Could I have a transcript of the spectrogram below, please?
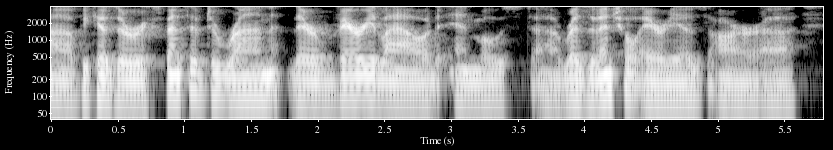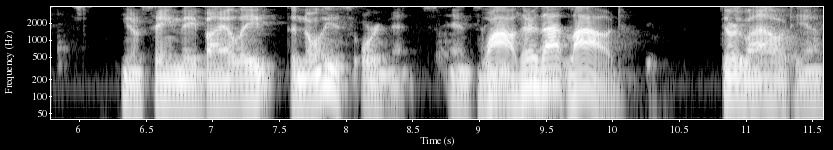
Uh, because they're expensive to run. They're very loud, and most uh, residential areas are, uh, you know, saying they violate the noise ordinance. And so wow, they're that loud. They're loud, yeah.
